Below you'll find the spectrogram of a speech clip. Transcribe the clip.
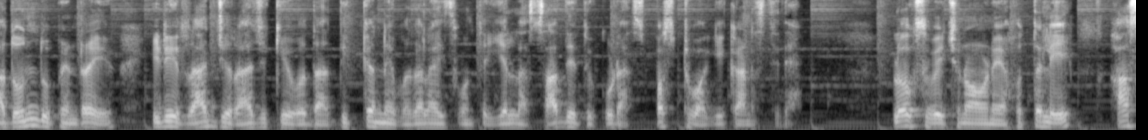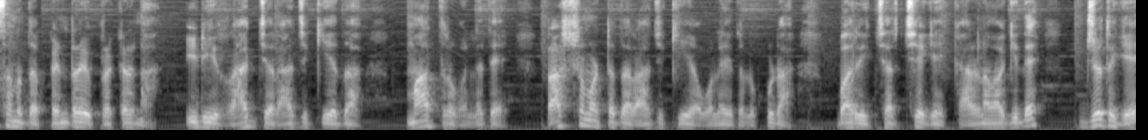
ಅದೊಂದು ಪೆನ್ಡ್ರೈವ್ ಇಡೀ ರಾಜ್ಯ ರಾಜಕೀಯದ ದಿಕ್ಕನ್ನೇ ಬದಲಾಯಿಸುವಂಥ ಎಲ್ಲ ಸಾಧ್ಯತೆ ಕೂಡ ಸ್ಪಷ್ಟವಾಗಿ ಕಾಣಿಸ್ತಿದೆ. ಲೋಕಸಭೆ ಚುನಾವಣೆಯ ಹೊತ್ತಲ್ಲಿ ಹಾಸನದ ಪೆನ್ಡ್ರೈವ್ ಪ್ರಕರಣ ಇಡೀ ರಾಜ್ಯ ರಾಜಕೀಯದ ಮಾತ್ರವಲ್ಲದೆ ರಾಷ್ಟ್ರಮಟ್ಟದ ರಾಜಕೀಯ ವಲಯದಲ್ಲೂ ಕೂಡ ಭಾರಿ ಚರ್ಚೆಗೆ ಕಾರಣವಾಗಿದೆ. ಜೊತೆಗೆ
